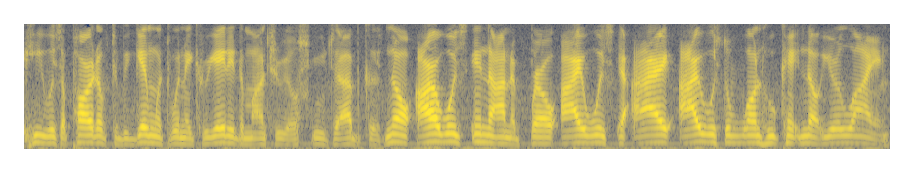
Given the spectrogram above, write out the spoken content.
he was a part of to begin with when they created the Montreal Screwjob. Because no, I was in on it, bro. I was, I, I was the one who came. No, you're lying.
